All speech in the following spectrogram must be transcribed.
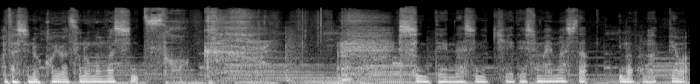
私の恋はそのまましそうか。進展なしに消えてしまいました。今となっては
